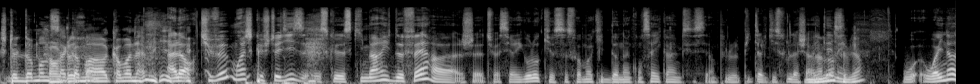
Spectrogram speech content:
Je te le demande Change ça de comme un, comme un ami. Alors, tu veux, moi, ce que je te dise, ce, que, ce qui m'arrive de faire, euh, je- tu vois, c'est rigolo que ce soit moi qui te donne un conseil quand même, parce que c'est un peu l'hôpital qui se fout de la non, charité. non, mais c'est bien. wh- why not?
